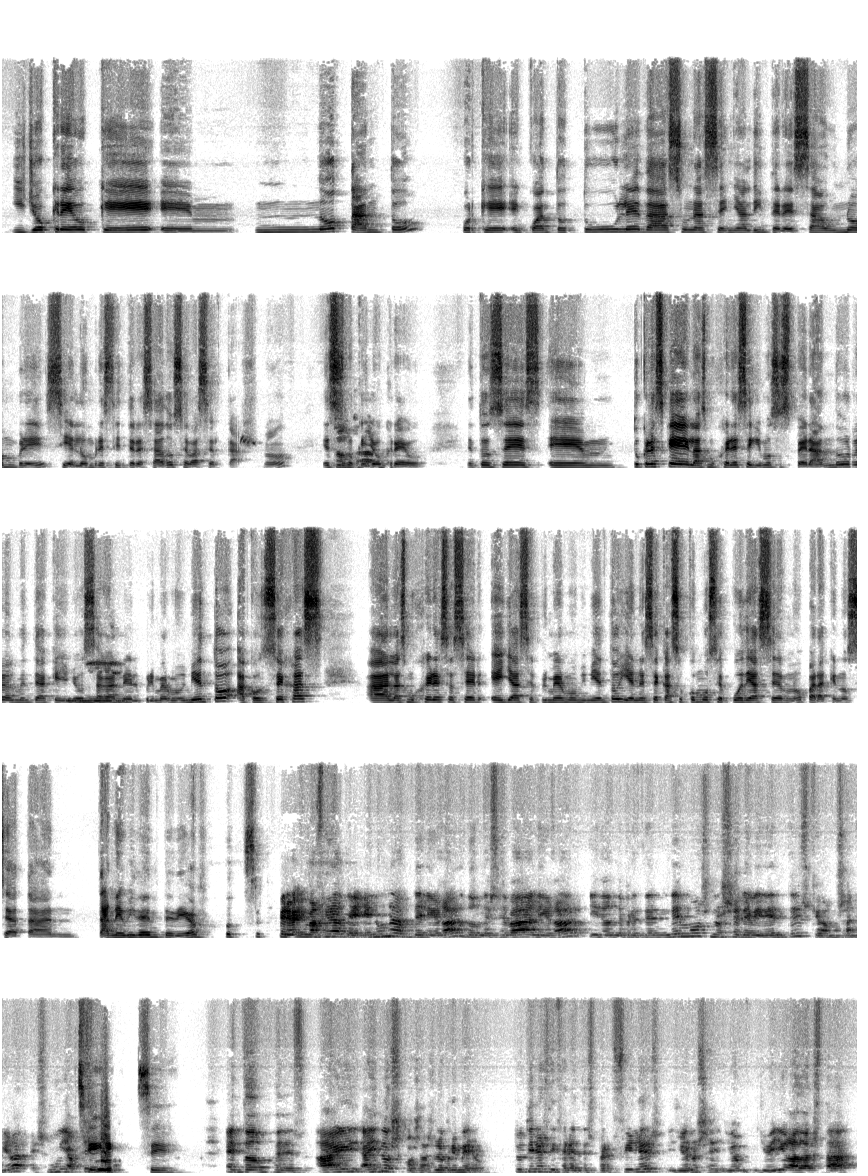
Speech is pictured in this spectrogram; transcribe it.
Y yo creo que em, no tanto, porque en cuanto tú le das una señal de interés a un hombre, si el hombre está interesado, se va a acercar, ¿no? Eso es lo que yo creo. Entonces, em, ¿tú crees que las mujeres seguimos esperando realmente a que ellos hagan el primer movimiento? ¿Aconsejas a las mujeres hacer ellas el primer movimiento? Y en ese caso, ¿cómo se puede hacer, no? Para que no sea tan, tan evidente, digamos. Pero imagínate, en una app de ligar donde se va a ligar y donde pretendemos no ser evidentes que vamos a ligar. Es muy absurdo. Sí, sí. Entonces, hay, hay dos cosas. Lo primero, tú tienes diferentes perfiles y yo no sé, yo, yo he llegado a estar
